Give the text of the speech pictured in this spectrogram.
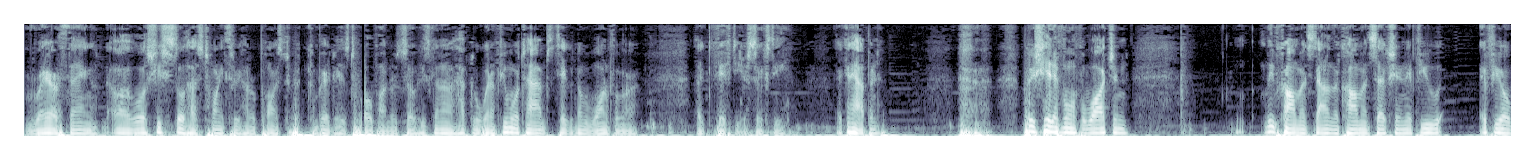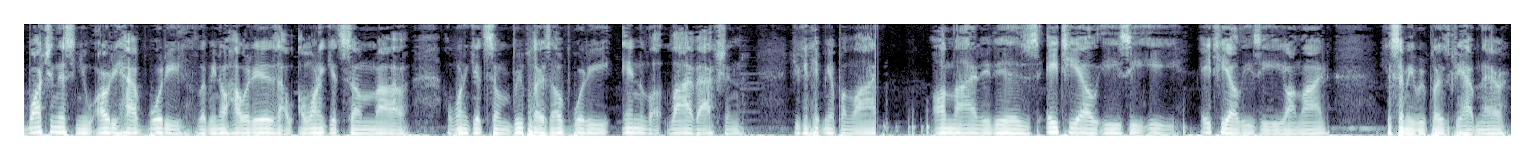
Rare thing. Uh, well, she still has 2,300 points compared to his 1,200, so he's going to have to win a few more times to take number one from her, like 50 or 60. That can happen. Appreciate everyone for watching. Leave comments down in the comment section. If you if you're watching this and you already have Woody, let me know how it is. I, I want to get some uh, I want to get some replays of Woody in live action. You can hit me up online. Online it is ATL EZE ATL EZE online. You can send me replays if you have them there.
